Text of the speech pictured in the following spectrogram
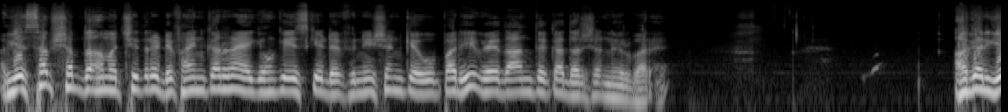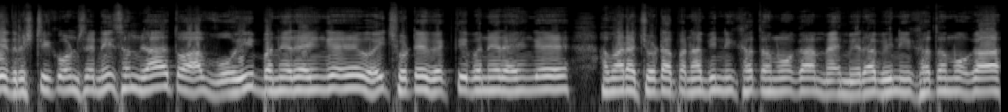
अब ये सब शब्द हम अच्छी तरह डिफाइन कर रहे हैं क्योंकि इसकी डेफिनेशन के ऊपर ही वेदांत का दर्शन निर्भर है। अगर ये दृष्टिकोण से नहीं समझा तो आप वही बने रहेंगे, वही छोटे व्यक्ति बने रहेंगे। हमारा छोटापना भी नहीं खत्म होगा, मैं, मेरा भी नहीं खत्म होगा।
